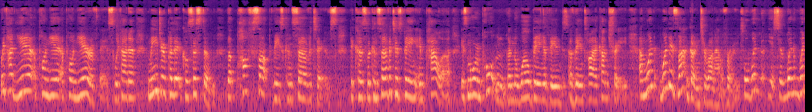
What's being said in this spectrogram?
we've had year upon year upon year of this. We've had media political system that puffs up these conservatives because the conservatives being in power is more important than the well-being of the of the entire country. And when when is that going to run out of road? Well, when yes, so when when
